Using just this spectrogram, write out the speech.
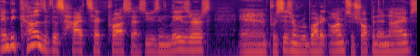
And because of this high-tech process using lasers and precision robotic arms to sharpen their knives,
